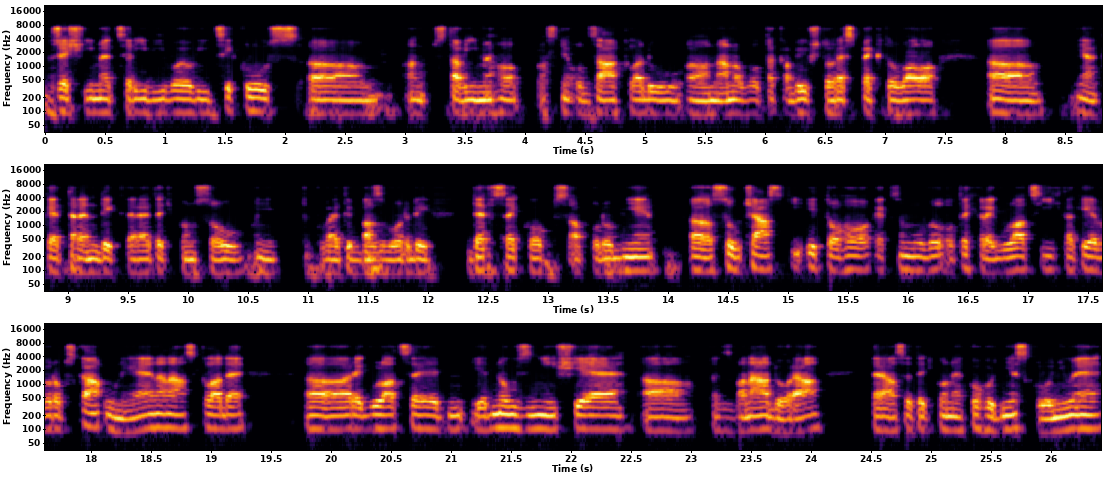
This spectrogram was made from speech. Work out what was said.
řešíme celý vývojový cyklus a stavíme ho vlastně od základů na novo, tak aby už to respektovalo nějaké trendy, které teď jsou, takové ty buzzwordy DevSecOps a podobně. Součástí i toho, jak jsem mluvil o těch regulacích, tak i Evropská unie na nás klade regulace. Jednou z nich je takzvaná DORA, která se teď jako hodně skloňuje.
